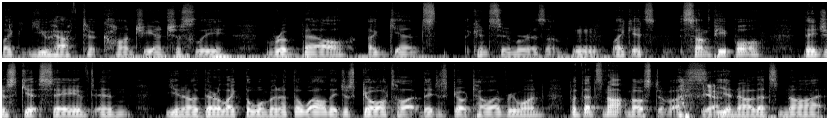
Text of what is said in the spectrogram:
like you have to conscientiously rebel against consumerism. Hmm. Like it's some people they just get saved and you know they're like the woman at the well. They just go tell they just go tell everyone, but that's not most of us. Yeah. You know, that's not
